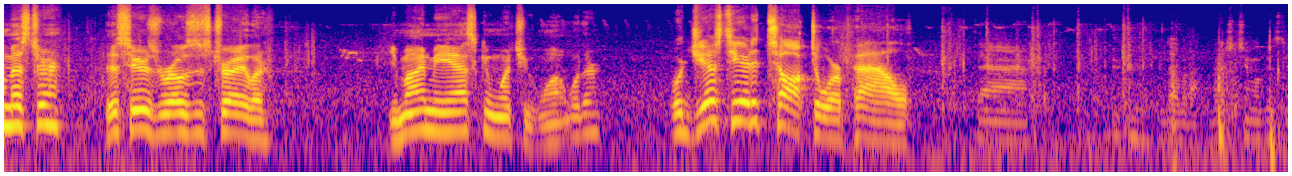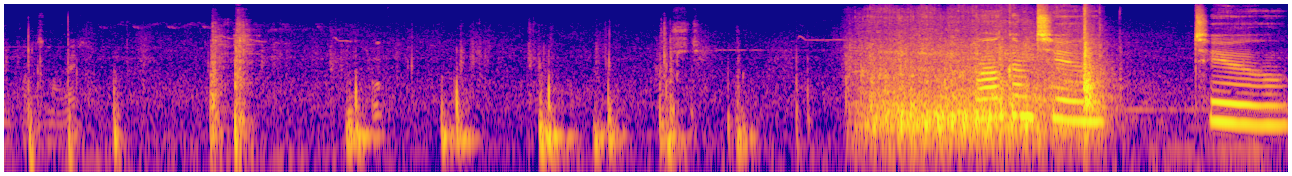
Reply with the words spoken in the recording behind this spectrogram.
mister, this here's Rose's trailer. You mind me asking what you want with her? We're just here to talk to her, pal. Tak. Dobra, wreszcie mogę z nim porozmawiać. Up. Puśćcie. Welcome to. to.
